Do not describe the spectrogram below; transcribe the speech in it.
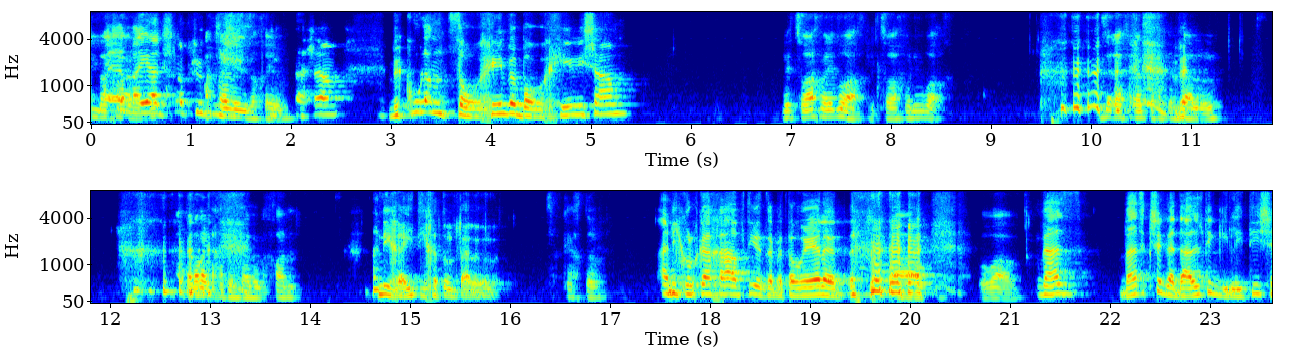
נכון. והיד שלה פשוט עכשיו הם זוכרים. משתיתה שם, וכולם צורכים ובורחים משם. לצרוח ולברוח, לצרוח ולברוח. זה רפרנס לחתול תעלול. אתה לא ראית חתול תעלול, נכון? אני ראיתי חתול תעלול. זה כל כך טוב. אני כל כך אהבתי את זה בתור ילד. וואו, וואו. ואז, ואז כשגדלתי גיליתי ש,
